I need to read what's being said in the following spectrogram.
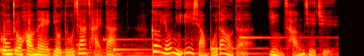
公众号内有独家彩蛋，更有你意想不到的隐藏结局。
